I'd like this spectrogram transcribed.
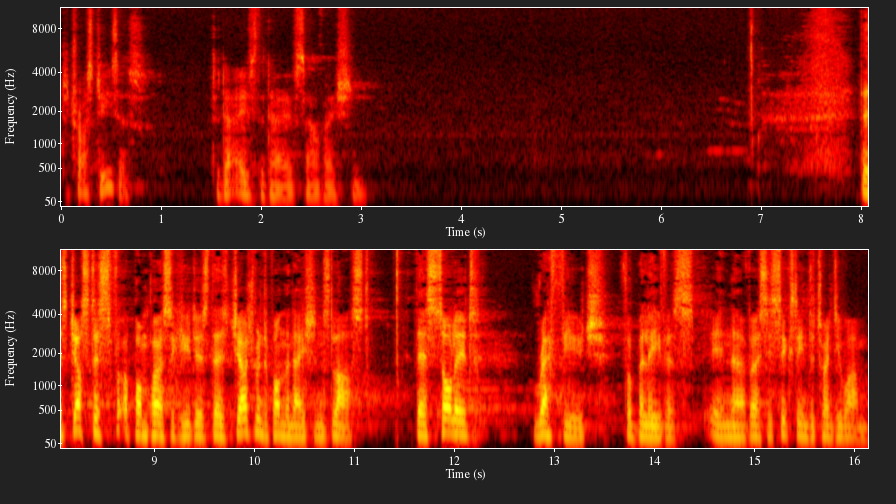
to trust Jesus. Today is the day of salvation. There's justice upon persecutors, there's judgment upon the nations, last. There's solid refuge for believers in uh, verses 16 to 21.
